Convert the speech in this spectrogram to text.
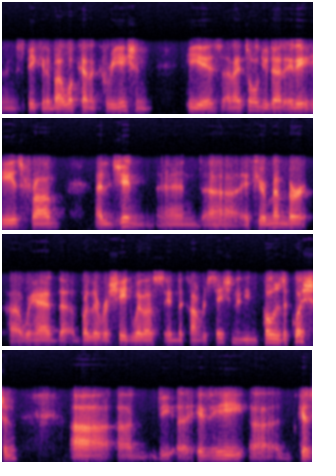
in speaking about what kind of creation he is, and I told you that it, he is from Al Jinn. And uh, if you remember, uh, we had uh, Brother Rashid with us in the conversation, and he posed a question: uh, uh, do, uh, Is he? Because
